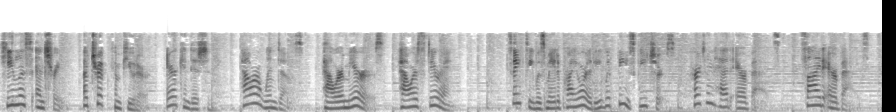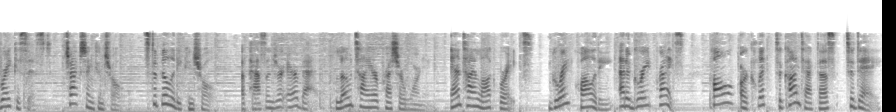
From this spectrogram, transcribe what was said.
keyless entry, a trip computer, air conditioning, power windows, power mirrors, power steering. Safety was made a priority with these features. Curtain head airbags, side airbags, brake assist, traction control, stability control, a passenger airbag, low tire pressure warning, anti-lock brakes. Great quality at a great price. Call or click to contact us today.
